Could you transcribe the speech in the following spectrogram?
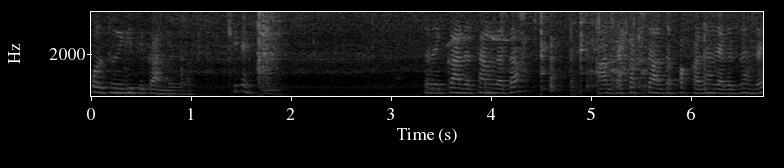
परतून घेते कांदा जरा. ठीक आहे? चला एक कांदा चांगला आता. अर्धा कच्चा अर्धा पक्का झाल्यागत आहे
